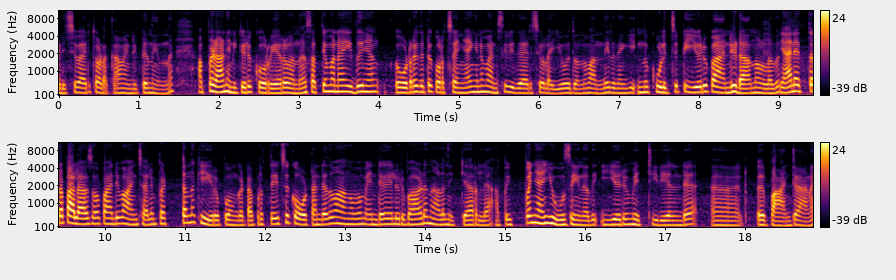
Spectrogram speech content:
അടിച്ച് വാരി തുടക്കാൻ വേണ്ടിയിട്ട് നിന്ന് അപ്പോഴാണ് എനിക്കൊരു കൊറിയർ വന്നത്. സത്യം പറഞ്ഞാൽ ഇത് ഞാൻ ഓർഡർ ചെയ്തിട്ട് കുറച്ച് കഴിഞ്ഞാൽ ഇങ്ങനെ മനസ്സിൽ വിചാരിച്ചോളൂ അയ്യോ ഇതൊന്നും വന്നിരുന്നെങ്കിൽ ഇന്ന് കുളിച്ചിട്ട് ഈ ഒരു പാന്റ് ഇടാന്നുള്ളത്. ഞാൻ എത്ര പലാസോ പാന്റ് വാങ്ങിച്ചാലും പെട്ടെന്ന് കീറിപ്പോകും കേട്ടോ. പ്രത്യേകിച്ച് കോട്ടന്റെത് വാങ്ങുമ്പോൾ എന്റെ കയ്യിൽ ഒരുപാട് നാൾ നിൽക്കാറില്ല അപ്പോൾ ഇപ്പം ഞാൻ യൂസ് ചെയ്യുന്നത് ഈ ഒരു മെറ്റീരിയലിന്റെ പാന്റാണ്.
